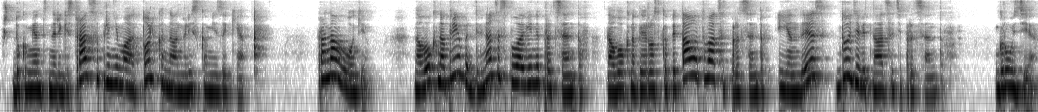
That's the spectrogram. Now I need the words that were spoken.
что документы на регистрацию принимают только на английском языке. Про налоги. Налог на прибыль 12,5%, налог на прирост капитала 20% и НДС до 19%. Грузия.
